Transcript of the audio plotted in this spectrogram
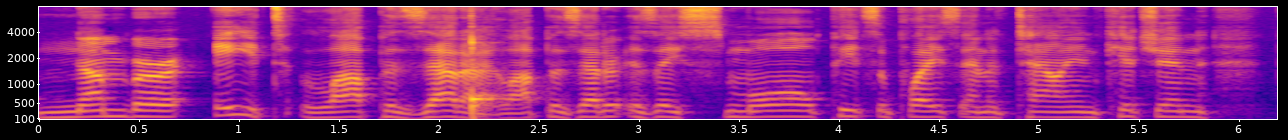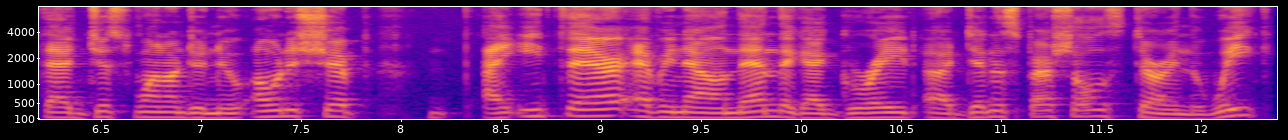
Number eight, La Pizzetta. La Pizzetta is a small pizza place and Italian kitchen that just went under new ownership. I eat there every now and then. They got great uh, dinner specials during the week,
